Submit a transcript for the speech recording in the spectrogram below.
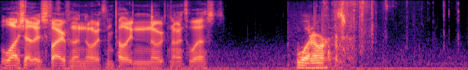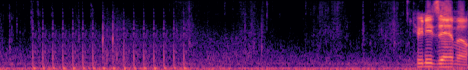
Watch out, there's fire from the north and probably north northwest. Waterworks. Who needs ammo?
